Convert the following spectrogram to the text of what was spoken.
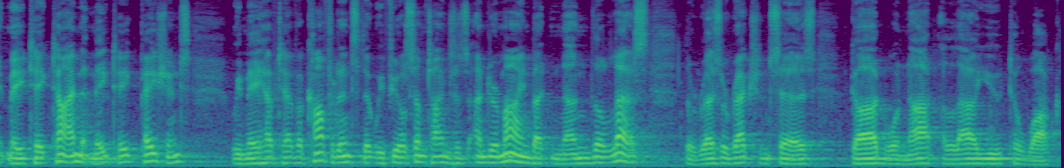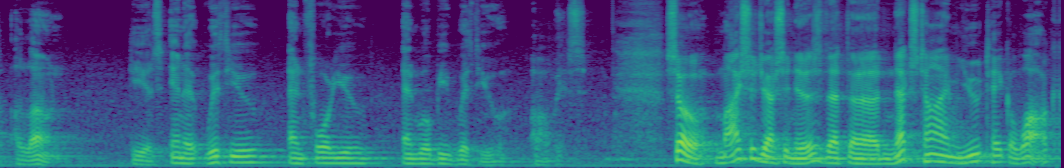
It may take time, it may take patience. We may have to have a confidence that we feel sometimes is undermined, but nonetheless, the resurrection says God will not allow you to walk alone. He is in it with you and for you and will be with you always. So, my suggestion is that the next time you take a walk,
